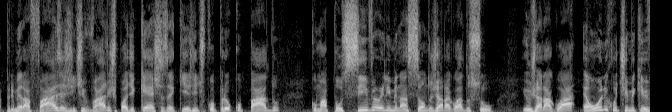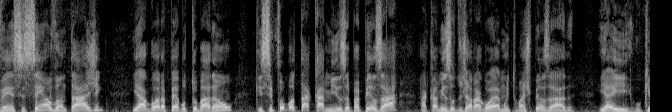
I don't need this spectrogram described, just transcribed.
Na primeira fase, a gente, vários podcasts aqui, a gente ficou preocupado com uma possível eliminação do Jaraguá do Sul. E o Jaraguá é o único time que vence sem a vantagem e agora pega o Tubarão, que se for botar a camisa para pesar, a camisa do Jaraguá é muito mais pesada. E aí, o que,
